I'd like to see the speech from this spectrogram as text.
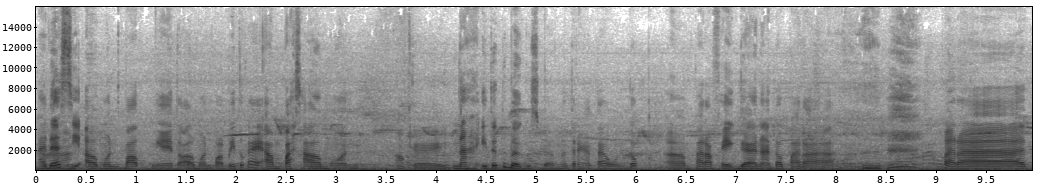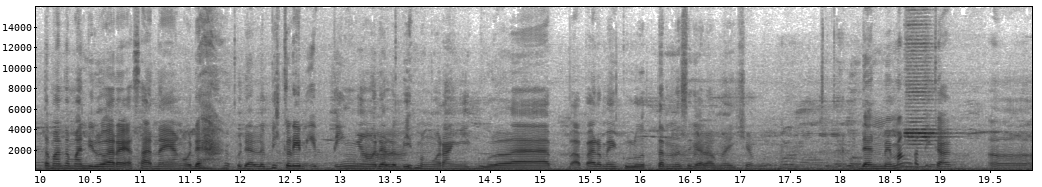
ada Ah. si almond pulpnya itu. Almond pulp itu kayak ampas almond Oke. Nah itu tuh bagus banget ternyata untuk uh, para vegan atau para para teman-teman di luar ya sana yang udah udah lebih clean eating, yang udah Ah. lebih mengurangi gula, apa namanya gluten segala macam. Dan memang ketika uh,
